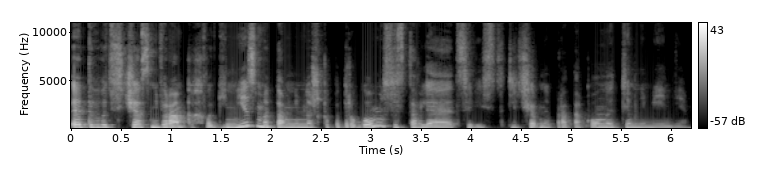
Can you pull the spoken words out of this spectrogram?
Это вот сейчас не в рамках вагинизма, там немножко по-другому составляется весь лечебный протокол, но тем не менее.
